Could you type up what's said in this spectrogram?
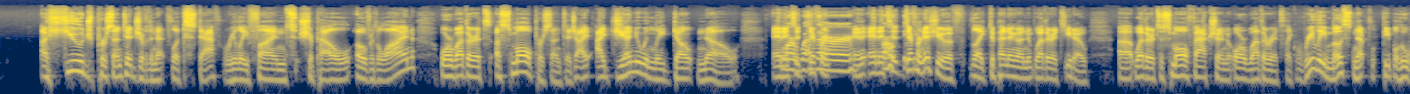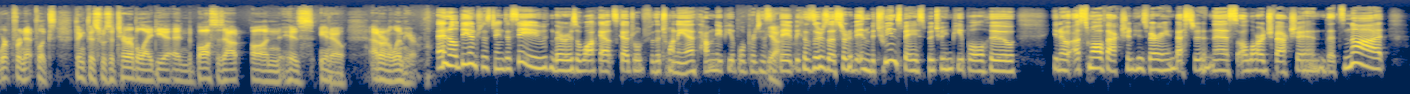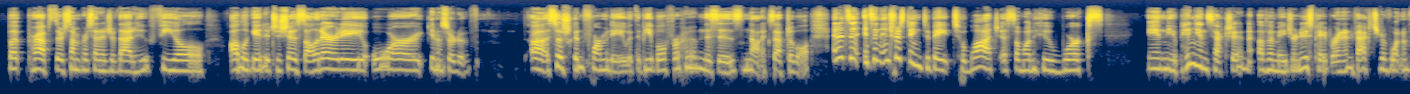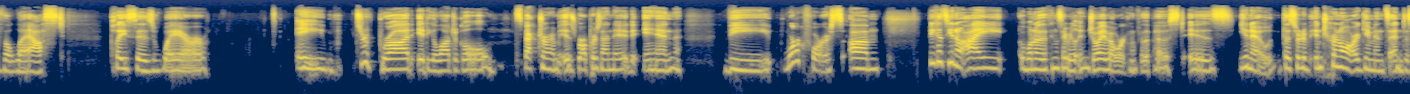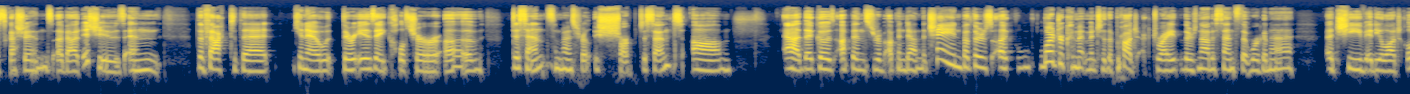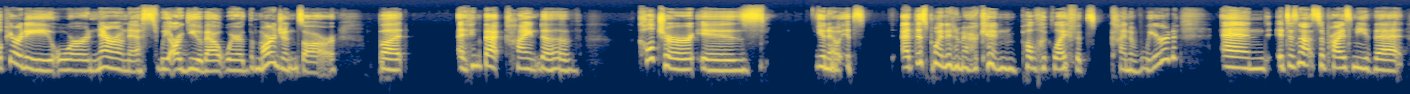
a huge percentage of the Netflix staff really finds Chappelle over the line, or whether it's a small percentage. I, I genuinely don't know and it's a whether, different and, and it's or, a different yeah. issue if like depending on whether it's you know uh, whether it's a small faction or whether it's like really most net people who work for Netflix think this was a terrible idea and the boss is out on his you know out on a limb here. And it'll be interesting to see there is a walkout scheduled for the twentieth. How many people participate? Yeah. Because there's a sort of in between space between people who, you know, a small faction who's very invested in this, a large faction that's not, but perhaps there's some percentage of that who feel obligated to show solidarity or you know sort of uh, social conformity with the people for whom this is not acceptable. And it's a, it's an interesting debate to watch as someone who works in the opinion section of a major newspaper, and in fact, sort of one of the last places where a sort of broad ideological spectrum is represented in the workforce. Um, because you know, I one of the things I really enjoy about working for the Post is, you know, the sort of internal arguments and discussions about issues and the fact that, you know, there is a culture of dissent, sometimes fairly sharp dissent, um, uh, that goes up and sort of up and down the chain, but there's a larger commitment to the project, right? There's not a sense that we're going to achieve ideological purity or narrowness. We argue about where the margins are, but I think that kind of culture is, you know, it's at this point in American public life, it's kind of weird. And it does not surprise me that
